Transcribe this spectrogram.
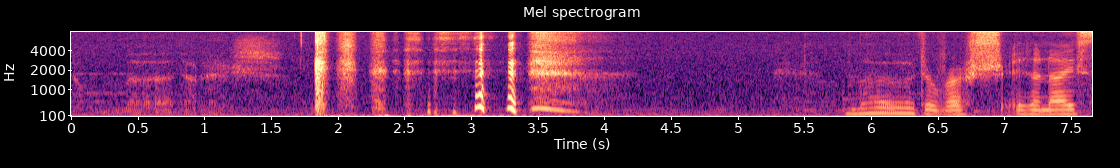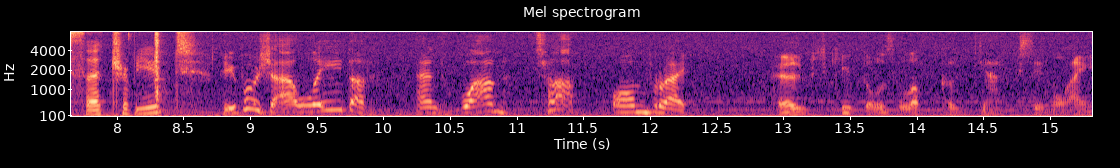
to murderous. Murderous is a nice attribute. He was our leader and one tough hombre. Helps keep those local jerks in line.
